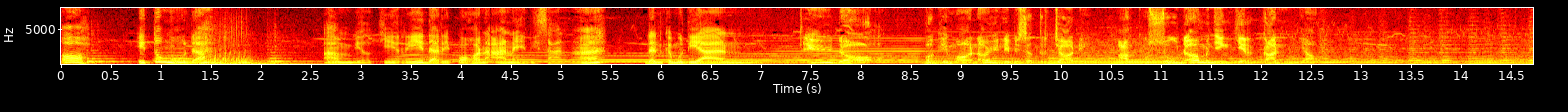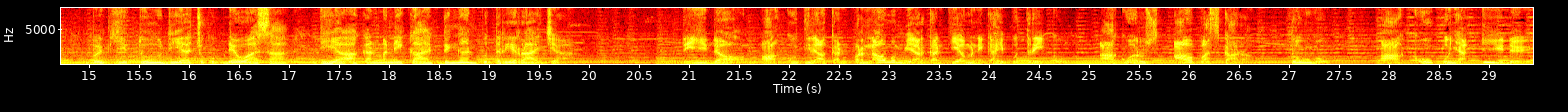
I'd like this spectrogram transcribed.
Oh, itu mudah. Ambil kiri dari pohon aneh di sana, dan kemudian... Tidak. Bagaimana ini bisa terjadi? Aku sudah menyingkirkannya. Begitu dia cukup dewasa, dia akan menikah dengan putri raja. Tidak, aku tidak akan pernah membiarkan dia menikahi putriku. Aku harus apa sekarang? Tunggu, aku punya ide.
